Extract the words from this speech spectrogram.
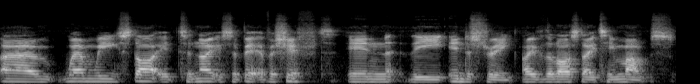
um, when we started to notice a bit of a shift in the industry over the last eighteen months.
